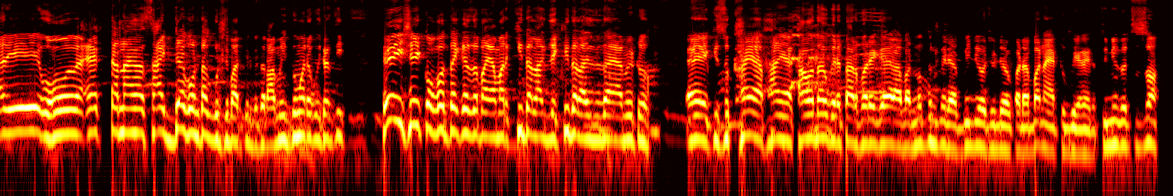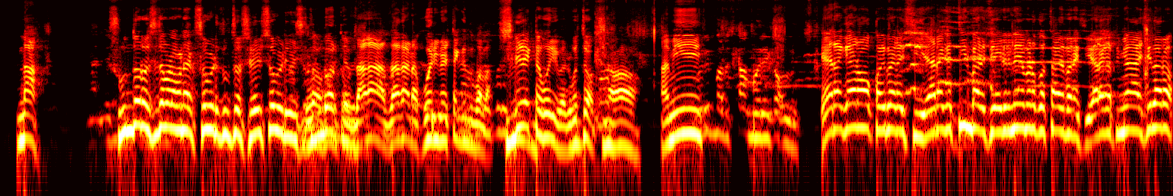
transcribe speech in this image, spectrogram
আরে ও একটা না সাইডটা ঘণ্টা ঘুরছি বাড়ির ভিতরে। আমি তোমার কইতাছি এই সেই কখন থেকে যে ভাই আমার খিদা লাগছে খিদা লাগছে তাই আমি একটু এই কিছু খায়া ফায়া খাওয়া দাওয়া করে তারপরে আবার নতুন করে ভিডিও টিডিও করে বানায় একটু তুমি কইতেছ না সুন্দর হয়েছে তোমার অনেক ছবিটি তুলছো সেই ছবিটি হয়েছে সুন্দর তো। জায়গা জায়গাটা পরিবেশটা কিন্তু সেই একটা পরিবেশ বুঝছ? হ্যাঁ। আমি এর আগে আরও কয়বার আইছি এর আগে তিনবার আইছি এটা নিয়ে আমার চারবার আইছি। এর আগে তুমি আইছিল আরও?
